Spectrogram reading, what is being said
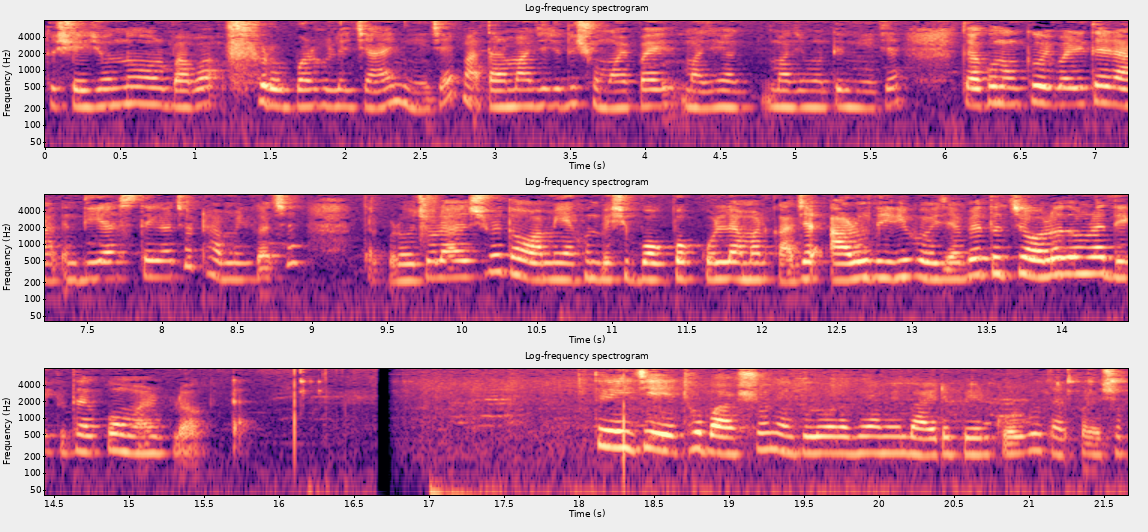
তো সেই জন্য ওর বাবা রোববার হলে যায়, নিয়ে যায়। তার মাঝে যদি সময় পায়, মাঝে মাঝে মধ্যে নিয়ে যায়। তো এখন ওকে ওই বাড়িতে দিয়ে আসতে গেছে ঠাম্মির কাছে। তারপরে ও চলে আসবে। তো আমি এখন বেশি বক বক করলে আমার কাজের আরও দেরি হয়ে যাবে। তো চলো তোমরা দেখতে থাকো আমার ব্লগটা। তো এই যে এঠো বাসন, এগুলো আগে আমি বাইরে বের করব, তারপরে সব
